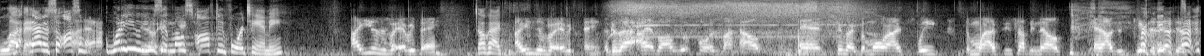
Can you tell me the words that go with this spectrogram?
Love That- it. that is so awesome. I- what do you you use it it- most it- often for, Tammy? I use it for everything. Okay. I use it for everything because I, I have all wood floors in my house, and it seems like the more I sweep, the more I see something else, and I'll just get it and just get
